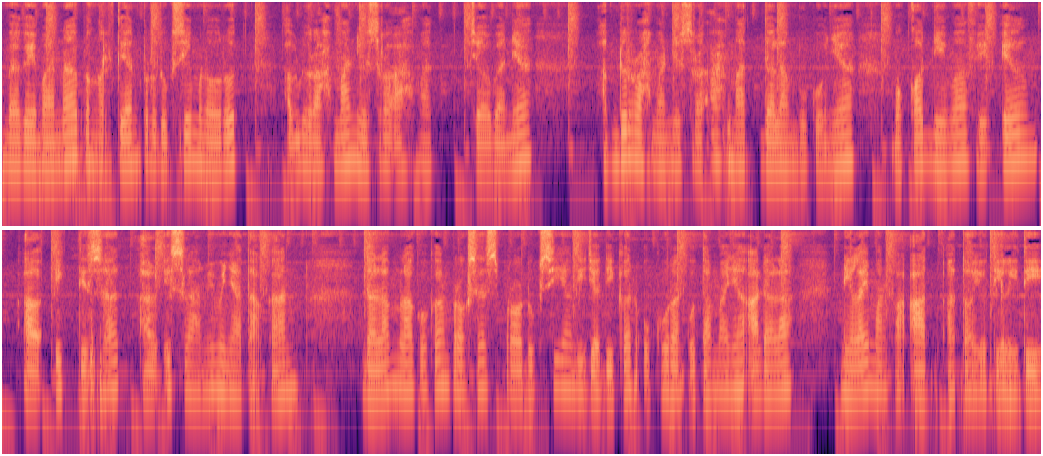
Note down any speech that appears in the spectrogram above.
Bagaimana pengertian produksi menurut Abdurrahman Yusra Ahmad Jawabannya Abdurrahman Yusra Ahmad dalam bukunya Muqaddimah fi Ilm Al-Iktisad Al-Islami menyatakan dalam melakukan proses produksi yang dijadikan ukuran utamanya adalah nilai manfaat atau utility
